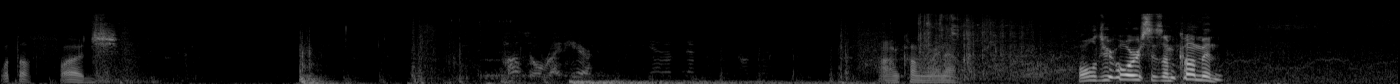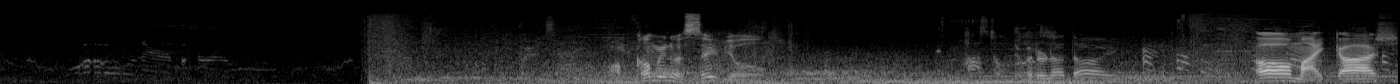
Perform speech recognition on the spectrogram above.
What the fudge? Hostile right here. I'm coming right now. Hold your horses, I'm coming! I'm coming to save y'all. You better not die. Oh my gosh.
